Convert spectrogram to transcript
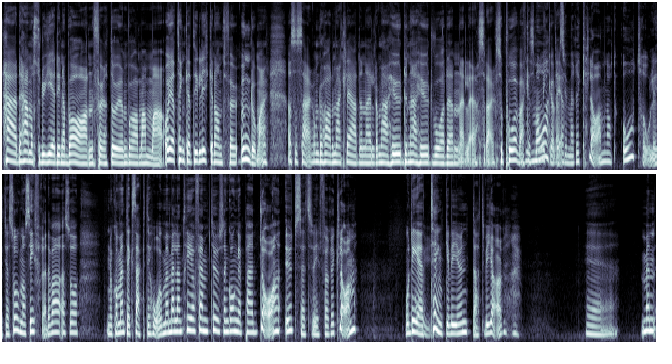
här, det här måste du ge dina barn för att du är en bra mamma. Och jag tänker att det är likadant för ungdomar. Alltså så här, om du har de här kläderna eller de här hud, den här hudvården eller sådär. Så påverkas Vi man mycket av matas det. ju med reklam, något otroligt. Jag såg någon siffra, det var alltså, nu kommer jag inte exakt ihåg, men mellan 3 och 5 tusen gånger per dag utsätts vi för reklam. Och det tänker vi ju inte att vi gör. Eh, men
